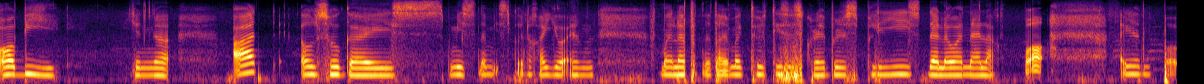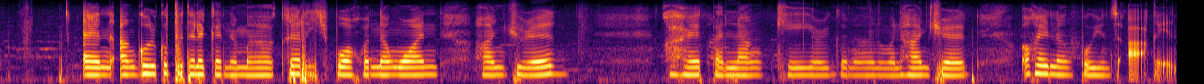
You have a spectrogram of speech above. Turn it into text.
hobby. Yun nga. At also guys, miss na miss ko na kayo and malapit na tayo mag 30 subscribers. Please, dalawa na lang po. Ayan po. And ang goal ko po talaga na maka-reach po ako ng 100 kahit pa lang K or ganun, 100. Okay lang po yun sa akin.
